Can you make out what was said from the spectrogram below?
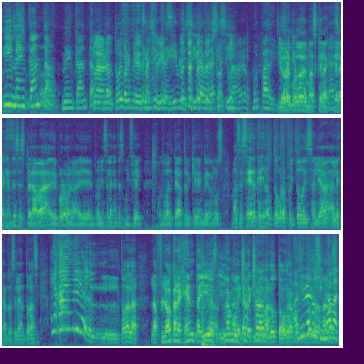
y me encanta, me encanta, Claro, me encantó y fue una experiencia increíble, sí, la verdad que sí, Claro. muy padre. Yo recuerdo además que la, que la gente se esperaba, eh, bueno, bueno, eh, en provincia la gente es muy fiel. Cuando va al teatro y quieren verlos más de cerca y el autógrafo y todo, y salía Alejandra, salían todas así, Alejandra, el- toda la, la flota de gente ahí. La- y la firmando autógrafos. A mí me alucinaban.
